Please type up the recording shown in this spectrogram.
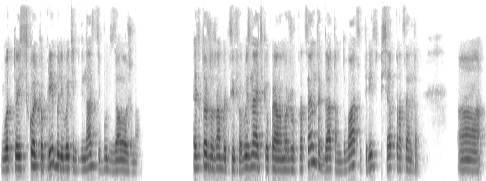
Вот, то есть сколько прибыли в этих 12 будет заложено. Это тоже должна быть цифра. Вы знаете, как правило, маржу в процентах, да, там 20, 30, 50 процентов. А,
